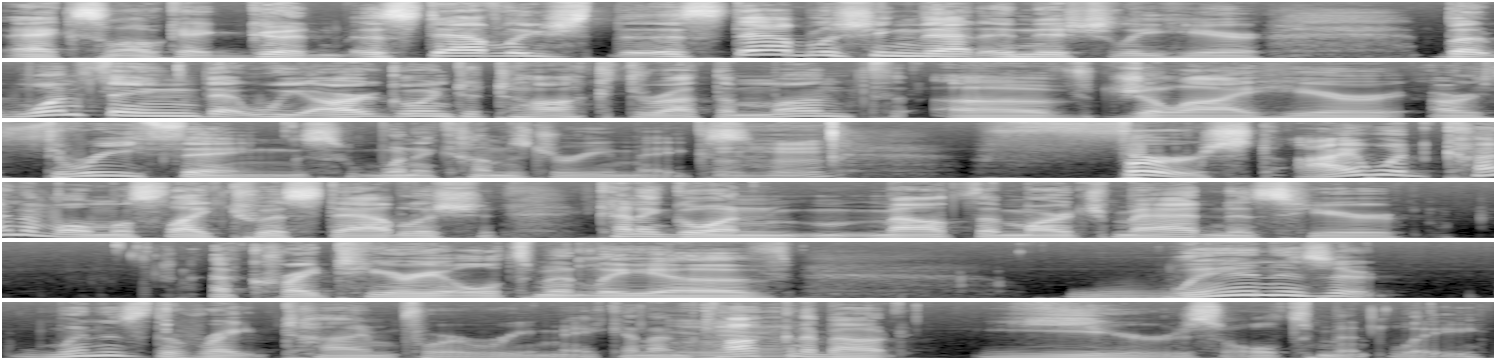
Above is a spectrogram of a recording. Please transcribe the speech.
Excellent. Okay, good. Establish, establishing that initially here. But one thing that we are going to talk throughout the month of July here are three things when it comes to remakes. First, I would kind of almost like to establish, kind of go on mouth of March Madness here, a criteria ultimately of when is it when is the right time for a remake and i'm talking about years ultimately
